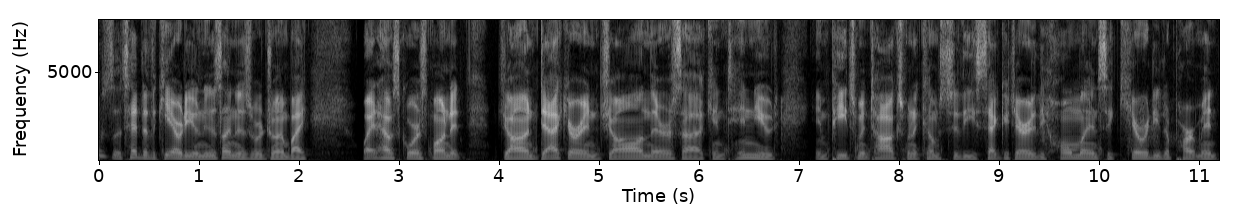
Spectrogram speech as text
Let's head to the KRDO Newsline as we're joined by White House correspondent Jon Decker. And Jon, there's uh, continued impeachment talks when it comes to the Secretary of the Homeland Security Department,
